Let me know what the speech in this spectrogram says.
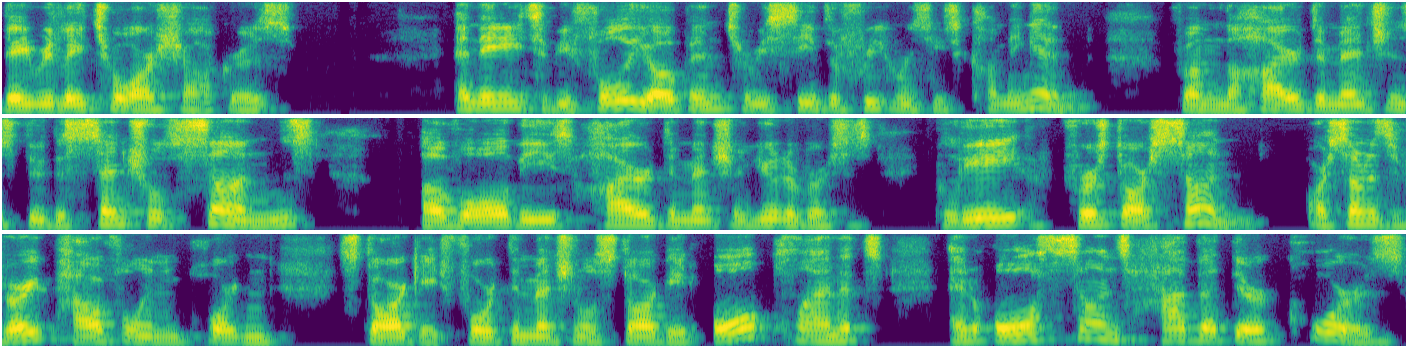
They relate to our chakras, and they need to be fully open to receive the frequencies coming in from the higher dimensions through the central suns of all these higher dimensional universes. First our sun. Our sun is a very powerful and important stargate, fourth dimensional stargate. All planets and all suns have at their cores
